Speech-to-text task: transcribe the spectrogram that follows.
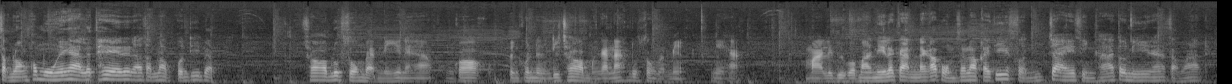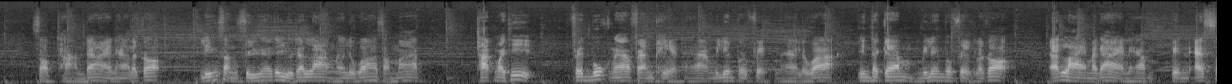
สำรองข้อมูลง่ายๆและเท่ด้วยนะสำหรับคนที่แบบชอบรูปทรงแบบนี้นะฮะผมก็เป็นคนหนึ่งที่ชอบเหมือนกันนะรูปทรงแบบนี้นี่ฮะมารีวิวประมาณนี้แล้วกันนะครับ ผมสำหรับใครที่สนใจสินค้าตัวนี้นะสามารถสอบถามได้นะฮะแล้วก็ลิงก์สั่งซื้อจะอยู่ด้านล่างนะหรือว่าสามารถทักมาที่ Facebook นะแฟนเพจนะฮะ Million Perfect นะฮะหรือว่า Instagram Million Perfect แล้วก็แอดไลน์มาได้นะครับ เป็นแอดไซ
